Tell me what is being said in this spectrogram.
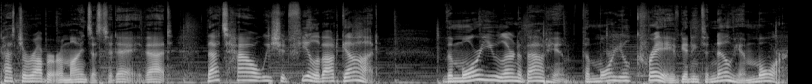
Pastor Robert reminds us today that that's how we should feel about God. The more you learn about Him, the more you'll crave getting to know Him more.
